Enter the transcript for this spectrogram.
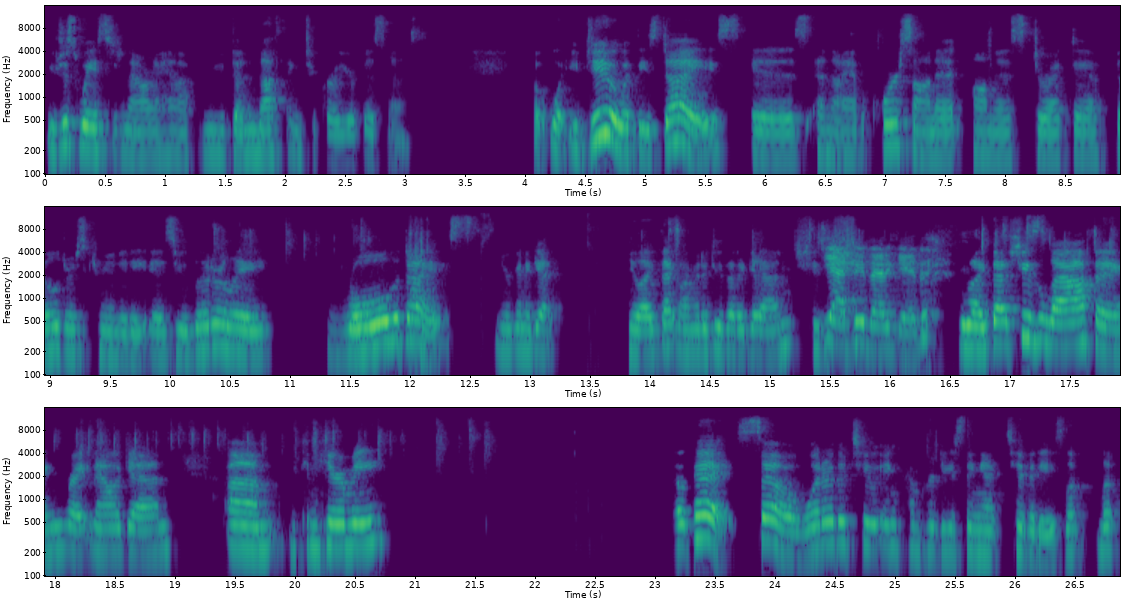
you just wasted an hour and a half and you've done nothing to grow your business but what you do with these dice is, and I have a course on it on this Direct AF Builders community, is you literally roll the dice. You're going to get, you like that? I'm going to do that again. She's, yeah, do that again. You like that? She's laughing right now again. Um, you can hear me. Okay, so what are the two income producing activities? Let, let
